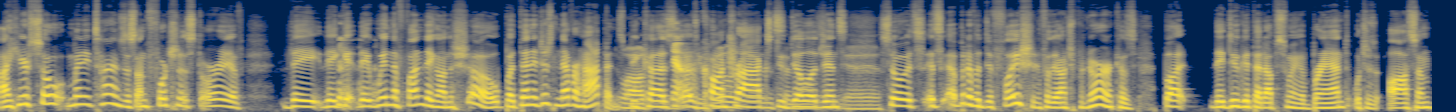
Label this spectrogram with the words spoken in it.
I hear so many times this unfortunate story of they they get they win the funding on the show, but then it just never happens Well, because Yeah. of due contracts, diligence due diligence. yeah, yeah. So it's it's a bit of a deflation for the entrepreneur because but they do get that upswing of brand, which is awesome.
